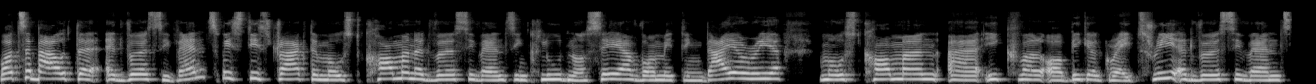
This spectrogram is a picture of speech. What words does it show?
What's about the adverse events with this drug? The most common adverse events include nausea, vomiting, diarrhea. Most common uh, equal or bigger grade 3 adverse events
